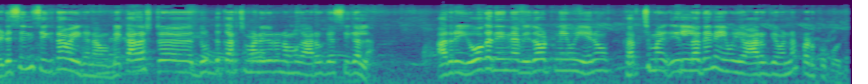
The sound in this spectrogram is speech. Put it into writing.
ಮೆಡಿಸಿನ್ ಸಿಗ್ತಾವೆ ಈಗ ನಾವು ಬೇಕಾದಷ್ಟು ದುಡ್ಡು ಖರ್ಚು ಮಾಡಿದ್ರು ನಮಗೆ ಆರೋಗ್ಯ ಸಿಗಲ್ಲ. ಆದರೆ ಯೋಗದಿಂದ ವಿದೌಟ್ ನೀವು ಏನೂ ಖರ್ಚು ಮಾ ಇಲ್ಲದೆ ನೀವು ಈ ಆರೋಗ್ಯವನ್ನು ಪಡ್ಕೋಬೋದು.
